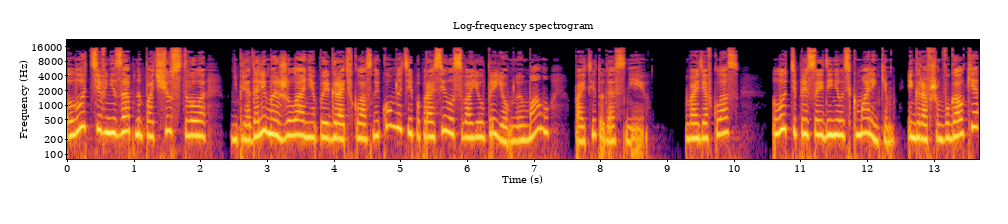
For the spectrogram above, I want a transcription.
Лотти внезапно почувствовала непреодолимое желание поиграть в классной комнате и попросила свою приемную маму пойти туда с нею. Войдя в класс, Лотти присоединилась к маленьким, игравшим в уголке,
